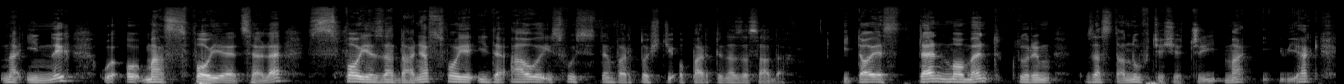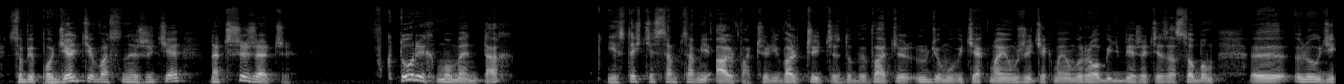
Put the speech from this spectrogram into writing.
na innych, ma swoje cele, swoje zadania, swoje ideały i swój system wartości oparty na zasadach. I to jest ten moment, w którym zastanówcie się, czy ma, jak sobie podzielcie własne życie na trzy rzeczy. W których momentach jesteście samcami alfa, czyli walczycie, zdobywacie, ludziom mówicie, jak mają żyć, jak mają robić, bierzecie za sobą y, ludzi.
